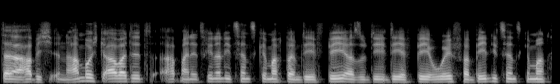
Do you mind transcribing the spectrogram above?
da habe ich in Hamburg gearbeitet, habe meine Trainerlizenz gemacht beim DFB, also die DFB UEFA B-Lizenz gemacht.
